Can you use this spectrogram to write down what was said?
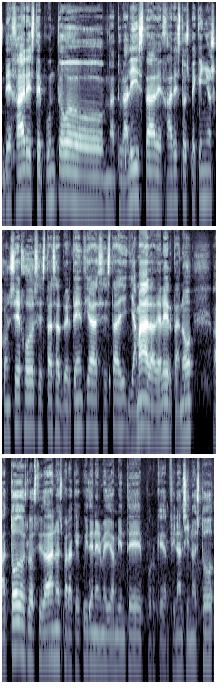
dejar este punto naturalista, dejar estos pequeños consejos, estas advertencias, esta llamada de alerta, ¿no? A todos los ciudadanos para que cuiden el medio ambiente, porque al final, si no, esto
